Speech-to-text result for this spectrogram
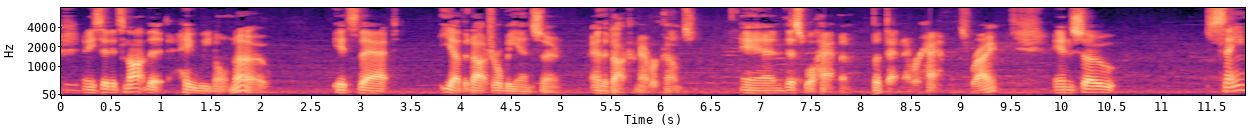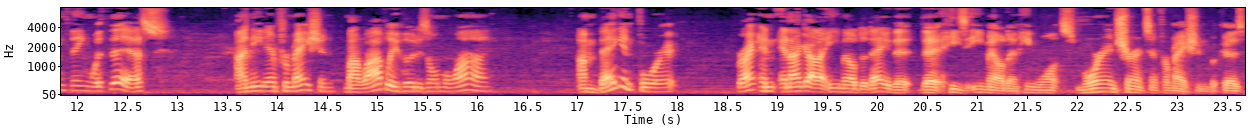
Mm-hmm. And he said, it's not that, hey, we don't know. It's that, yeah, the doctor will be in soon. And the doctor never comes. And this will happen. But that never happens, right? And so, same thing with this. I need information. My livelihood is on the line. I'm begging for it right? And and i got an email today that that he's emailed and he wants more insurance information because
